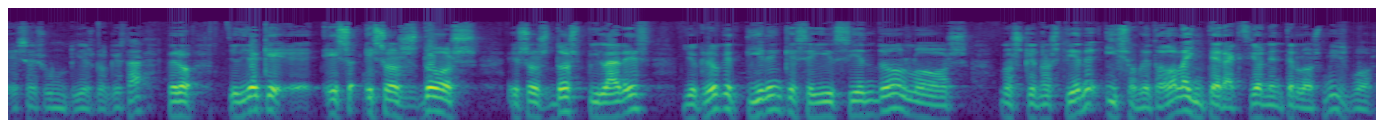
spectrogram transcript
ese es un riesgo que está. Pero yo diría que esos dos esos dos pilares yo creo que tienen que seguir siendo los, los que nos tienen y sobre todo la interacción entre los mismos.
